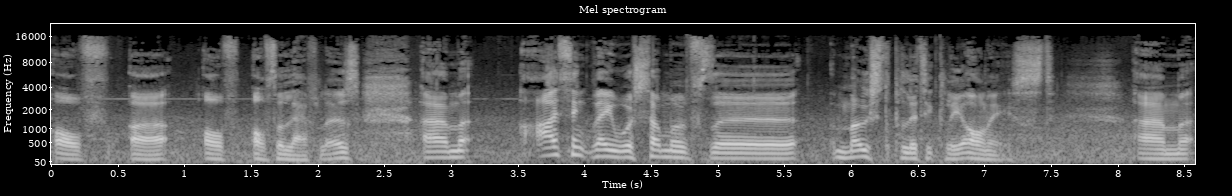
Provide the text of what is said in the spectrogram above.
of uh, of of the levelers. Um, I think they were some of the most politically honest um,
